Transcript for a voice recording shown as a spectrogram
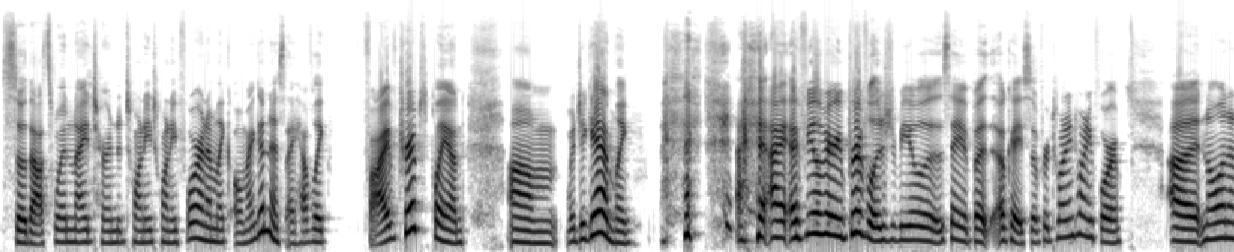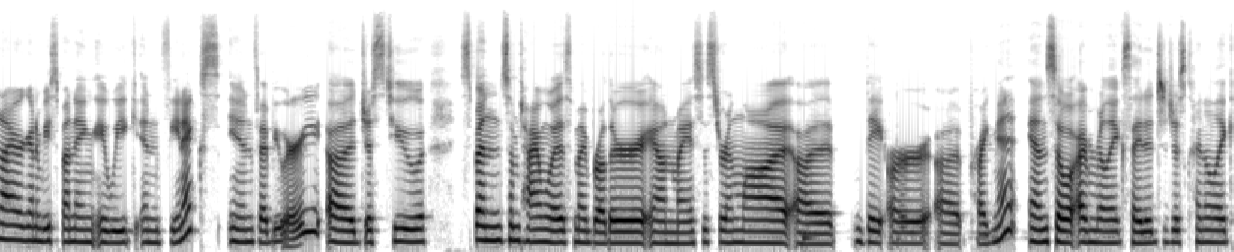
so that's when I turned to 2024 and I'm like, "Oh my goodness, I have like five trips planned. Um, which again, like I, I feel very privileged to be able to say it. But okay, so for 2024, uh, Nolan and I are going to be spending a week in Phoenix in February, uh, just to spend some time with my brother and my sister in law. Uh, they are uh, pregnant. And so I'm really excited to just kind of like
